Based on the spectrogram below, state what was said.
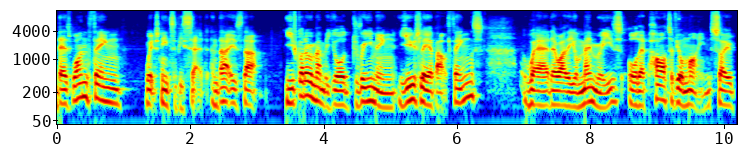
There's one thing which needs to be said, and that is that you've got to remember you're dreaming usually about things where they're either your memories or they're part of your mind. So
